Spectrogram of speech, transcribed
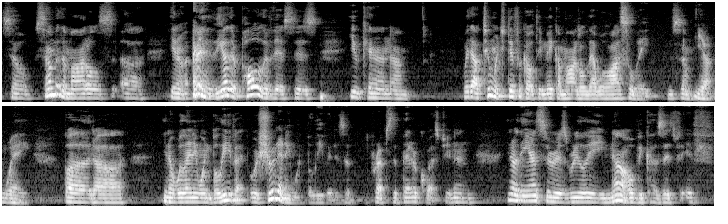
so some of the models, uh, you know, the other pole of this is you can. Um, without too much difficulty, make a model that will oscillate in some Yeah. way. But uh, you know, will anyone believe it, or should anyone believe it? Is a, perhaps the better question. And you know, the answer is really no, because if if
